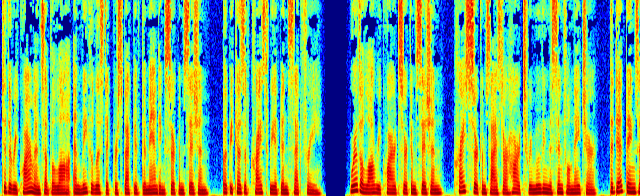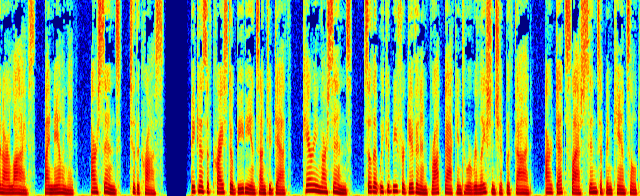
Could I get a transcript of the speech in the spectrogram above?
to the requirements of the law and legalistic perspective demanding circumcision, but because of Christ we have been set free. Where the law required circumcision, Christ circumcised our hearts, removing the sinful nature, the dead things in our lives, by nailing it, our sins, to the cross. Because of Christ's obedience unto death, carrying our sins, so that we could be forgiven and brought back into a relationship with God, our debts slash sins have been cancelled,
